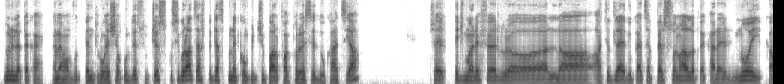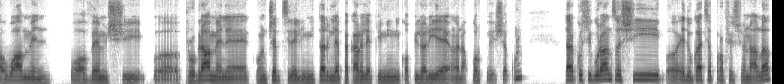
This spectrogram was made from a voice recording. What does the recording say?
unele pe care le-am avut pentru eșecuri de succes, cu siguranță aș putea spune că un principal factor este educația. Și aici mă refer uh, la atât la educația personală pe care noi ca oameni o avem și uh, programele, concepțiile, limitările pe care le primim din copilărie în raport cu eșecul, dar cu siguranță și uh, educația profesională.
